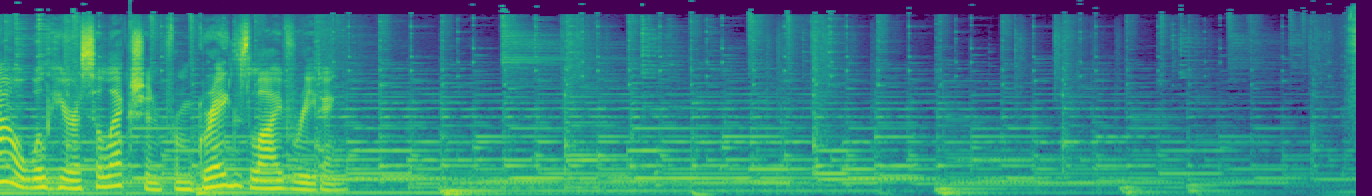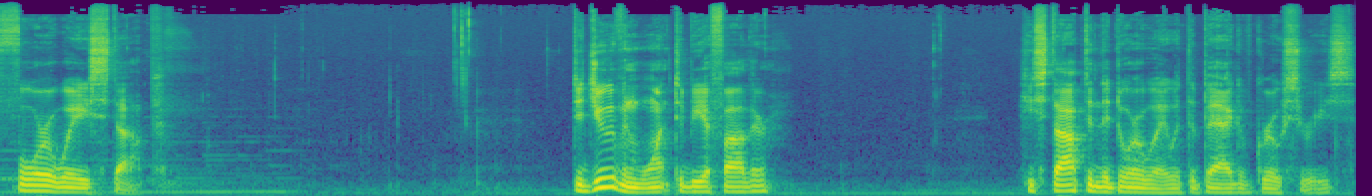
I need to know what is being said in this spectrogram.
Now we'll hear a selection from Greg's live reading. four way stop. Did you even want to be a father? He stopped in the doorway with the bag of groceries.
